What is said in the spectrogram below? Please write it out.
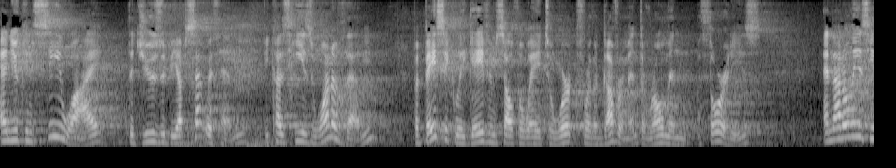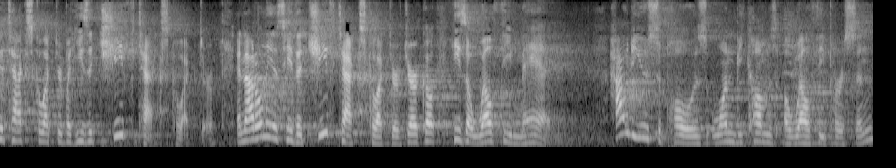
And you can see why the Jews would be upset with him because he is one of them, but basically gave himself away to work for the government, the Roman authorities. And not only is he a tax collector, but he's a chief tax collector. And not only is he the chief tax collector of Jericho, he's a wealthy man. How do you suppose one becomes a wealthy person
